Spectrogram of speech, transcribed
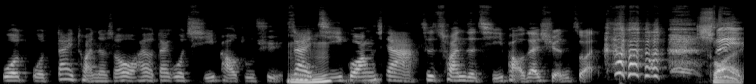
我我带团的时候，我还有带过旗袍出去，在极光下是穿着旗袍在旋转，所以。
